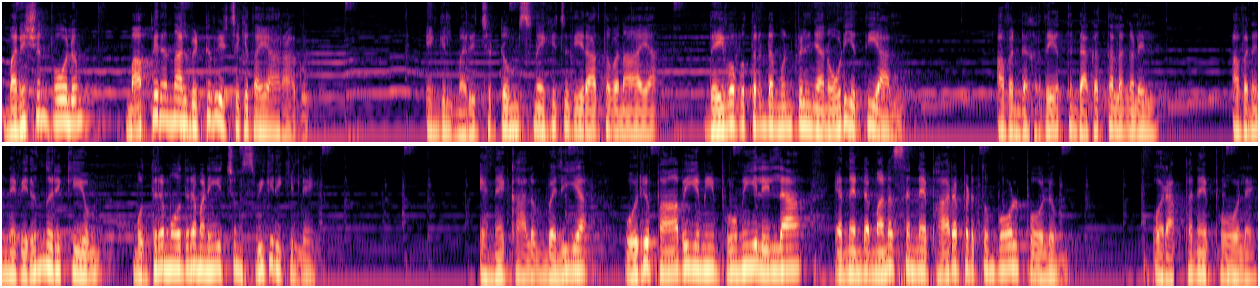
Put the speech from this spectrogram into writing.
മനുഷ്യൻ പോലും മാപ്പിനെന്നാൽ വിട്ടുവീഴ്ചയ്ക്ക് തയ്യാറാകും. എങ്കിൽ മരിച്ചിട്ടും സ്നേഹിച്ചു തീരാത്തവനായ ദൈവപുത്രന്റെ മുൻപിൽ ഞാൻ ഓടിയെത്തിയാൽ അവന്റെ ഹൃദയത്തിന്റെ അകത്തളങ്ങളിൽ അവൻ എന്നെ വിരുന്നൊരുക്കിയും മുദ്രമോതിരമണിയിച്ചും സ്വീകരിക്കില്ലേ? എന്നെക്കാളും വലിയ ഒരു പാപിയും ഈ ഭൂമിയിലില്ല എന്നെന്റെ മനസ്സെന്നെ ഭാരപ്പെടുത്തുമ്പോൾ പോലും ഒരപ്പനെ പോലെ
